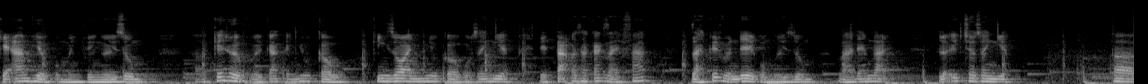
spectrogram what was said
cái am hiểu của mình về người dùng ờ, kết hợp với các cái nhu cầu kinh doanh nhu cầu của doanh nghiệp để tạo ra các giải pháp giải quyết vấn đề của người dùng và đem lại lợi ích cho doanh nghiệp. À,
